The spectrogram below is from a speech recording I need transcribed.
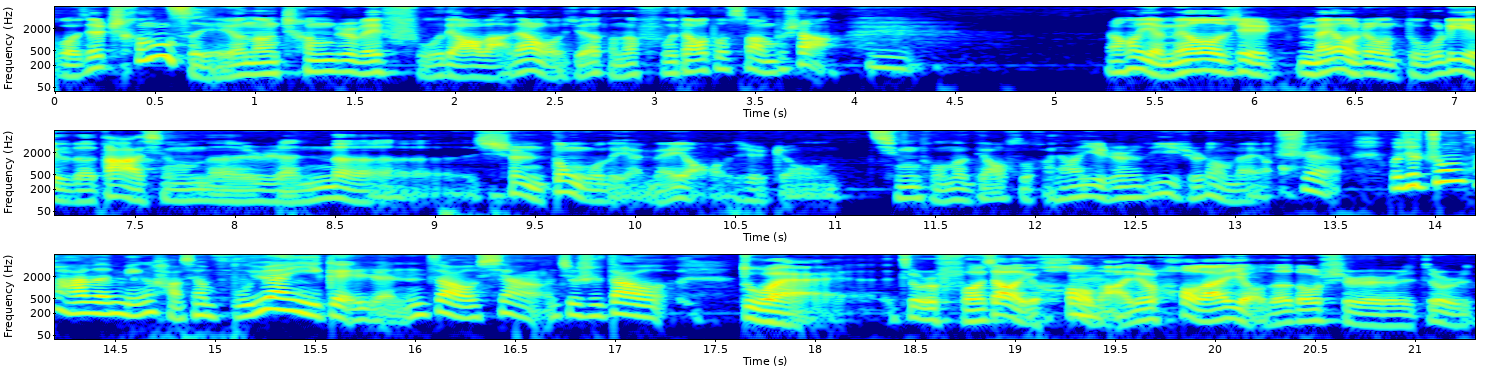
我觉得撑死也就能称之为浮雕吧，但是我觉得可能浮雕都算不上。嗯。然后也没有这没有这种独立的大型的人的甚至动物的也没有这种青铜的雕塑，好像一直一直都没有。是，我觉得中华文明好像不愿意给人造像，就是到对，就是佛教以后吧，就是后来有的都是就是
